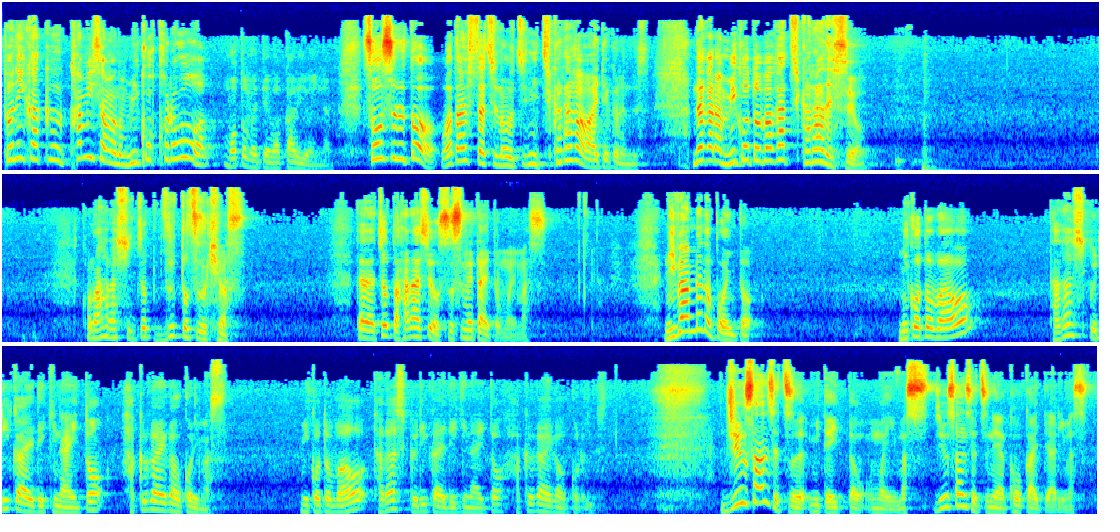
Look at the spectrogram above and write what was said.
とにかく神様の御心を求めて分かるようになる。そうすると私たちのうちに力が湧いてくるんです。だから御言葉が力ですよ。この話ちょっとずっと続きます。ただちょっと話を進めたいと思います。2番目のポイント。御言葉を正しく理解できないと迫害が起こります。御言葉を正しく理解できないと迫害が起こるんです。13節見ていったと思います。13節にはこう書いてあります。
